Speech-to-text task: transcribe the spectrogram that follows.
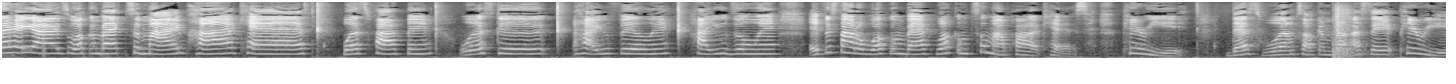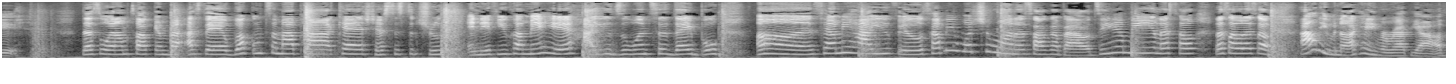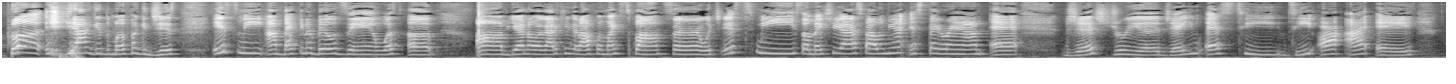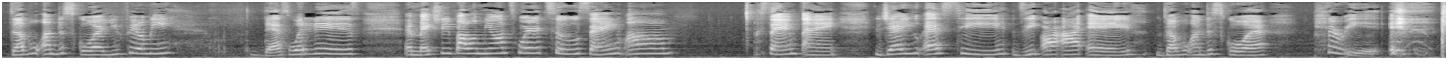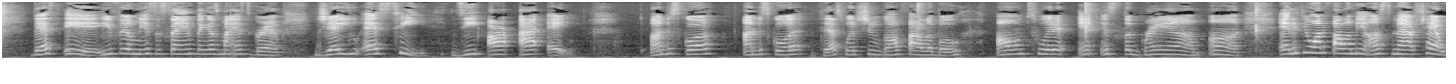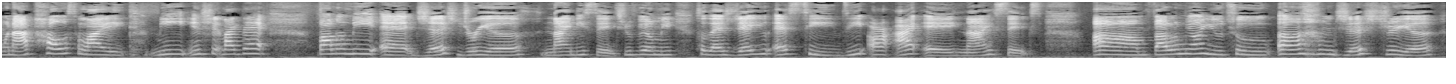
So hey guys, welcome back to my podcast. What's popping? What's good? How you feeling? How you doing? If it's not a welcome back, welcome to my podcast. Period. That's what I'm talking about. I said period. That's what I'm talking about. I said, welcome to my podcast. Yes, it's the truth. And if you come in here, how you doing today, boo? Uh, tell me how you feel. Tell me what you want to talk about. DM me. Let's go. Let's go. Let's go. I don't even know. I can't even rap y'all. But y'all get the motherfucking gist. It's me. I'm back in the building. What's up? Um, y'all know I gotta kick it off with my sponsor, which is me. So make sure you guys follow me on Instagram at Justdria, J U S T D R I A double underscore. You feel me? That's what it is. And make sure you follow me on Twitter too. Same um same thing. J U S T D R I A double underscore period. That's it. You feel me? It's the same thing as my Instagram. J U S T D R I A underscore underscore. That's what you gonna follow, boo on Twitter and Instagram. Uh, and if you want to follow me on Snapchat when I post like me and shit like that, follow me at Justdria96. You feel me? So that's J U S T D R I A 96. Um, follow me on YouTube, um, Justdria.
